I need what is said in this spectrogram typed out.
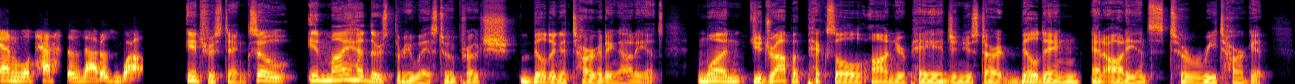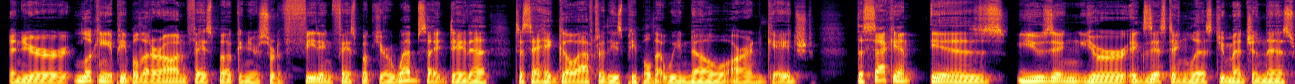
and we'll test those out as well. Interesting. So, in my head, there's three ways to approach building a targeting audience one, you drop a pixel on your page and you start building an audience to retarget. And you're looking at people that are on Facebook and you're sort of feeding Facebook your website data to say, hey, go after these people that we know are engaged. The second is using your existing list. You mentioned this,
